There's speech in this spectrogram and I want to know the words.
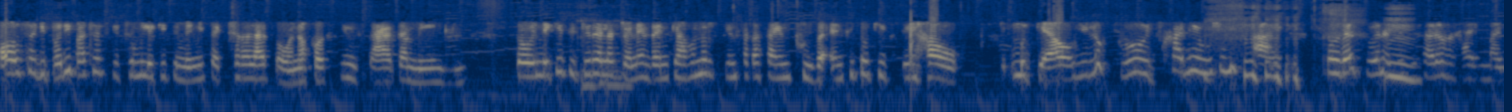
also di-body butters ke thomile ke ti manufacturela tsona for skin sa ka mainly. So ne ke ti direla tsone and then ke a bona gore skin sa ka sa improve and people keep saying how Miguel, you look good. so that's when I mm. decided, hey, man,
